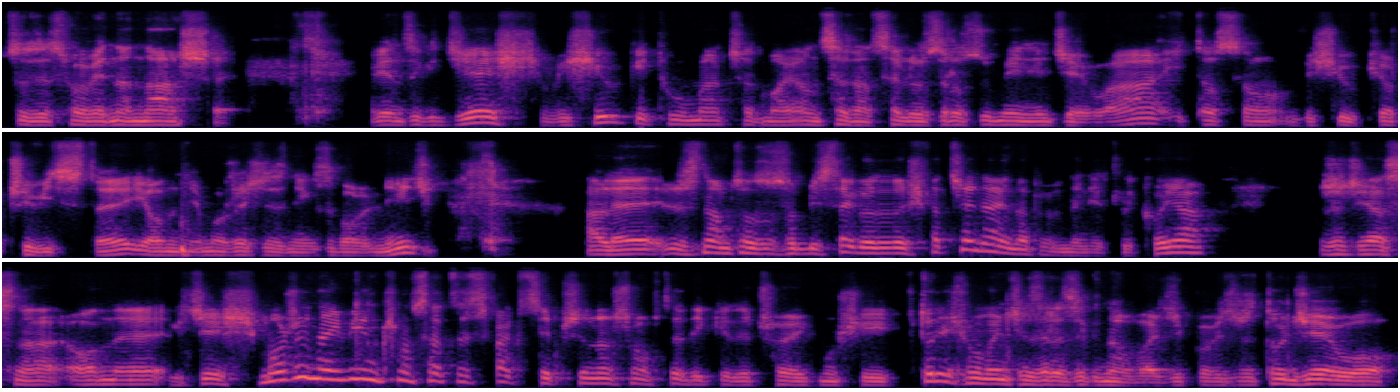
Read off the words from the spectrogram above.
w cudzysłowie na nasze. Więc gdzieś wysiłki tłumacza mające na celu zrozumienie dzieła, i to są wysiłki oczywiste, i on nie może się z nich zwolnić, ale znam to z osobistego doświadczenia, i na pewno nie tylko ja. Rzecz jasna, one gdzieś może największą satysfakcję przynoszą wtedy, kiedy człowiek musi w którymś momencie zrezygnować i powiedzieć, że to dzieło,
